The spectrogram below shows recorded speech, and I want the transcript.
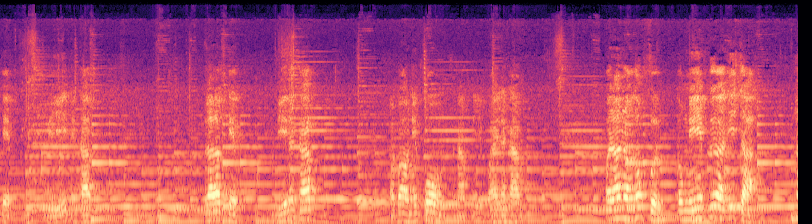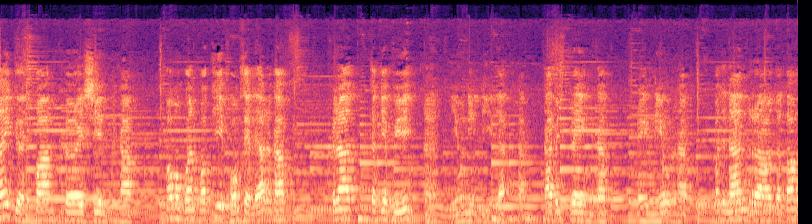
เก็บหวีนะครับเวลาเราเก็บหวีนะครับเราก็เอานิ้วโป้งนะครับหนีบไว้นะครับเพราะฉะนั้นเราต้องฝึกตรงนี้เพื่อที่จะให้เกิดความเคยชินนะครับ เพราะบางคนพอคีบผมเสร็จแล้วนะครับ เวลาจะเก็บหวีอ่านิ้วนี้ดีแล้วนะครับกลายเป็นเกรงนะครับเกรงนิ้วนะครับ เพราะฉะนั้นเราจะต้อง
